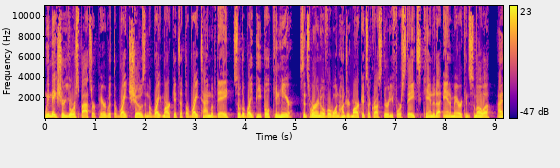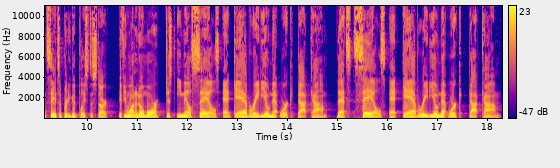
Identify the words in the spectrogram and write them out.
We make sure your spots are paired with the right shows in the right markets at the right time of day so the right people can hear. Since we're in over 100 markets across 34 states, Canada, and American Samoa, I'd say it's a pretty good place to start. If you want to know more, just email sales at gabradionetwork.com. That's sales at gabradionetwork.com.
